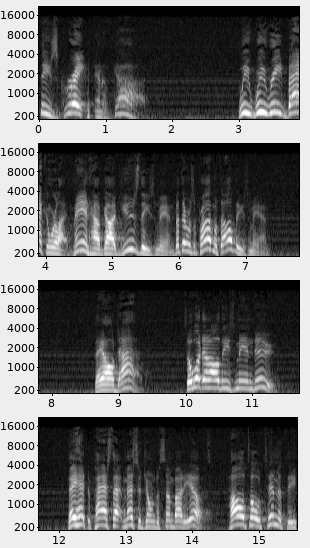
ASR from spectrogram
these great men of God. We, we read back and we're like, man, how God used these men. But there was a problem with all these men. They all died. So, what did all these men do? They had to pass that message on to somebody else. Paul told Timothy,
